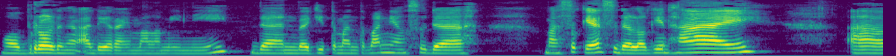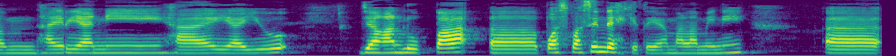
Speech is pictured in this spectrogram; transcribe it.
ngobrol dengan Aderai malam ini dan bagi teman-teman yang sudah masuk ya sudah login, hai, um, hai Riani, hai Yayu, jangan lupa uh, puas-puasin deh gitu ya malam ini. Uh,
